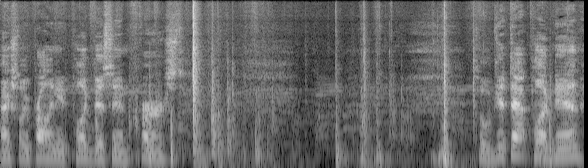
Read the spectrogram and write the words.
actually we probably need to plug this in first. So we'll get that plugged in.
